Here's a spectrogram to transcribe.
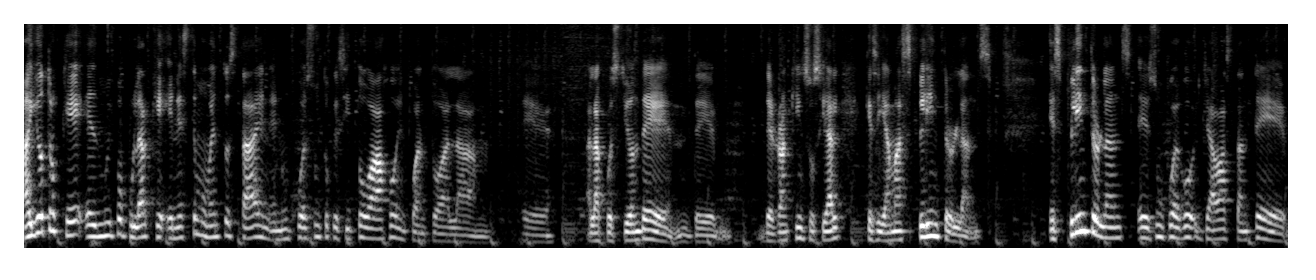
Hay otro que es muy popular, que en este momento está en, un puesto un toquecito bajo en cuanto a la, eh, a la cuestión de, de, ranking social, que se llama Splinterlands. Splinterlands es un juego ya bastante,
